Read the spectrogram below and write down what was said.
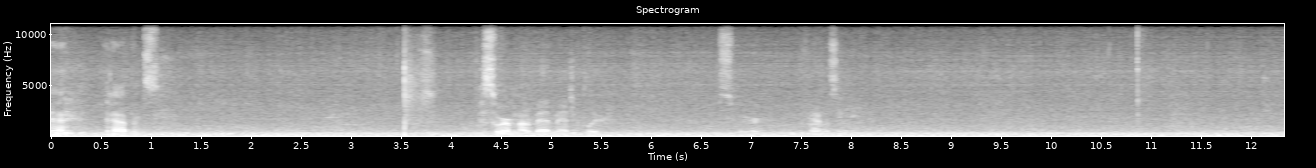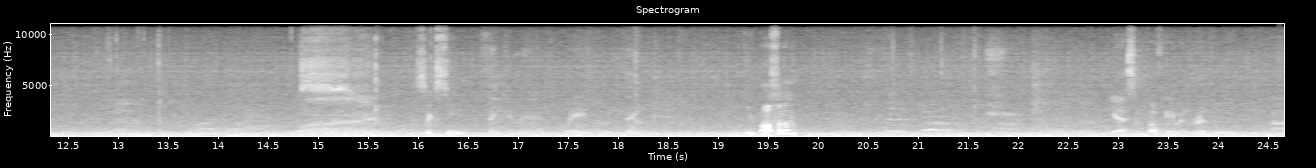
Yeah, it happens. I swear I'm not a bad Magic player. Swear. Yeah. Promising me. One. 16. Thinking, man. Wait, let me think. You buffing him? Yes, I'm buffing him in Red Bull. Um,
